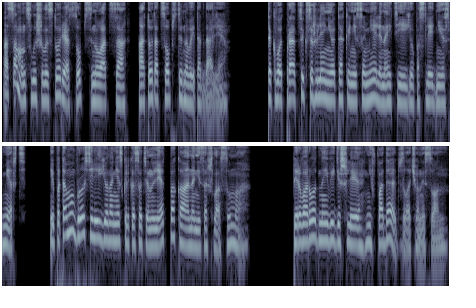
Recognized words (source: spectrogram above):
а сам он слышал историю от собственного отца, а тот от собственного и так далее. Так вот, праотцы, к сожалению, так и не сумели найти ее последнюю смерть, и потому бросили ее на несколько сотен лет, пока она не сошла с ума. Первородные, видишь ли, не впадают в золоченый сон.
